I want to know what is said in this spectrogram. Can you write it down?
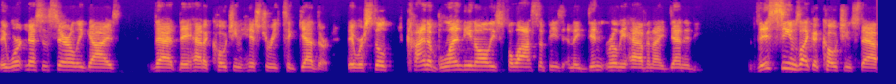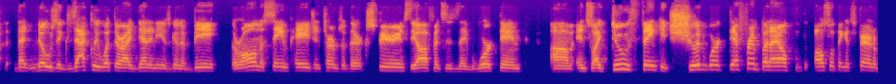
They weren't necessarily guys that they had a coaching history together. They were still kind of blending all these philosophies and they didn't really have an identity. This seems like a coaching staff that knows exactly what their identity is going to be. They're all on the same page in terms of their experience, the offenses they've worked in. Um, and so I do think it should work different, but I also think it's fair to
